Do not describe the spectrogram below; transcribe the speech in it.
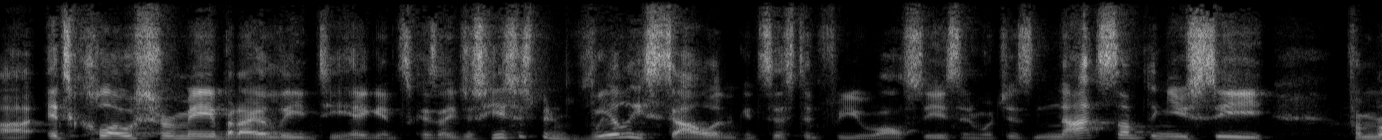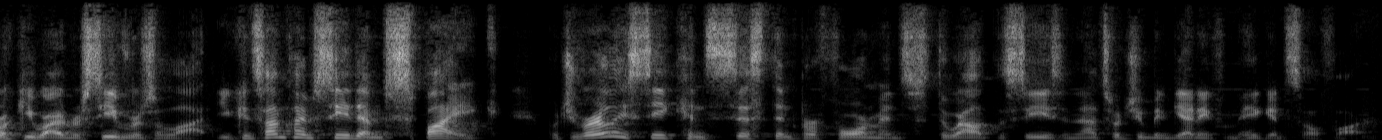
uh, it's close for me, but I lead Tee Higgins because I just he's just been really solid and consistent for you all season, which is not something you see from rookie wide receivers a lot. You can sometimes see them spike, but you rarely see consistent performance throughout the season. That's what you've been getting from Higgins so far.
